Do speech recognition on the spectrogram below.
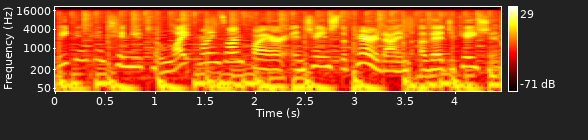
we can continue to light minds on fire and change the paradigm of education.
